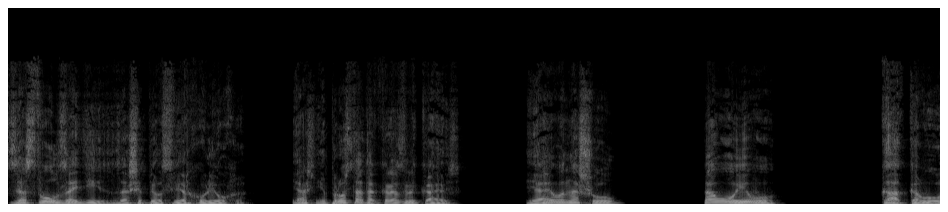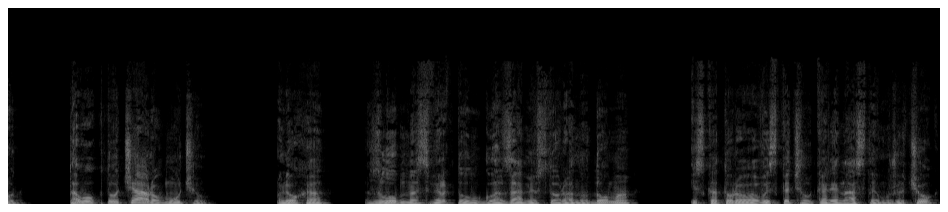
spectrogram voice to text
за ствол зайди», — зашипел сверху Леха. «Я ж не просто так развлекаюсь. Я его нашел. Кого его? Как кого? Того, кто чару мучил. Леха злобно сверкнул глазами в сторону дома, из которого выскочил коренастый мужичок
